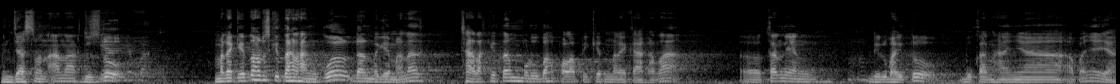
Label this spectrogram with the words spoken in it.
menjudgment anak. Justru yeah, yeah, mereka itu harus kita rangkul dan bagaimana cara kita merubah pola pikir mereka karena uh, kan yang dirubah itu bukan hanya apanya ya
